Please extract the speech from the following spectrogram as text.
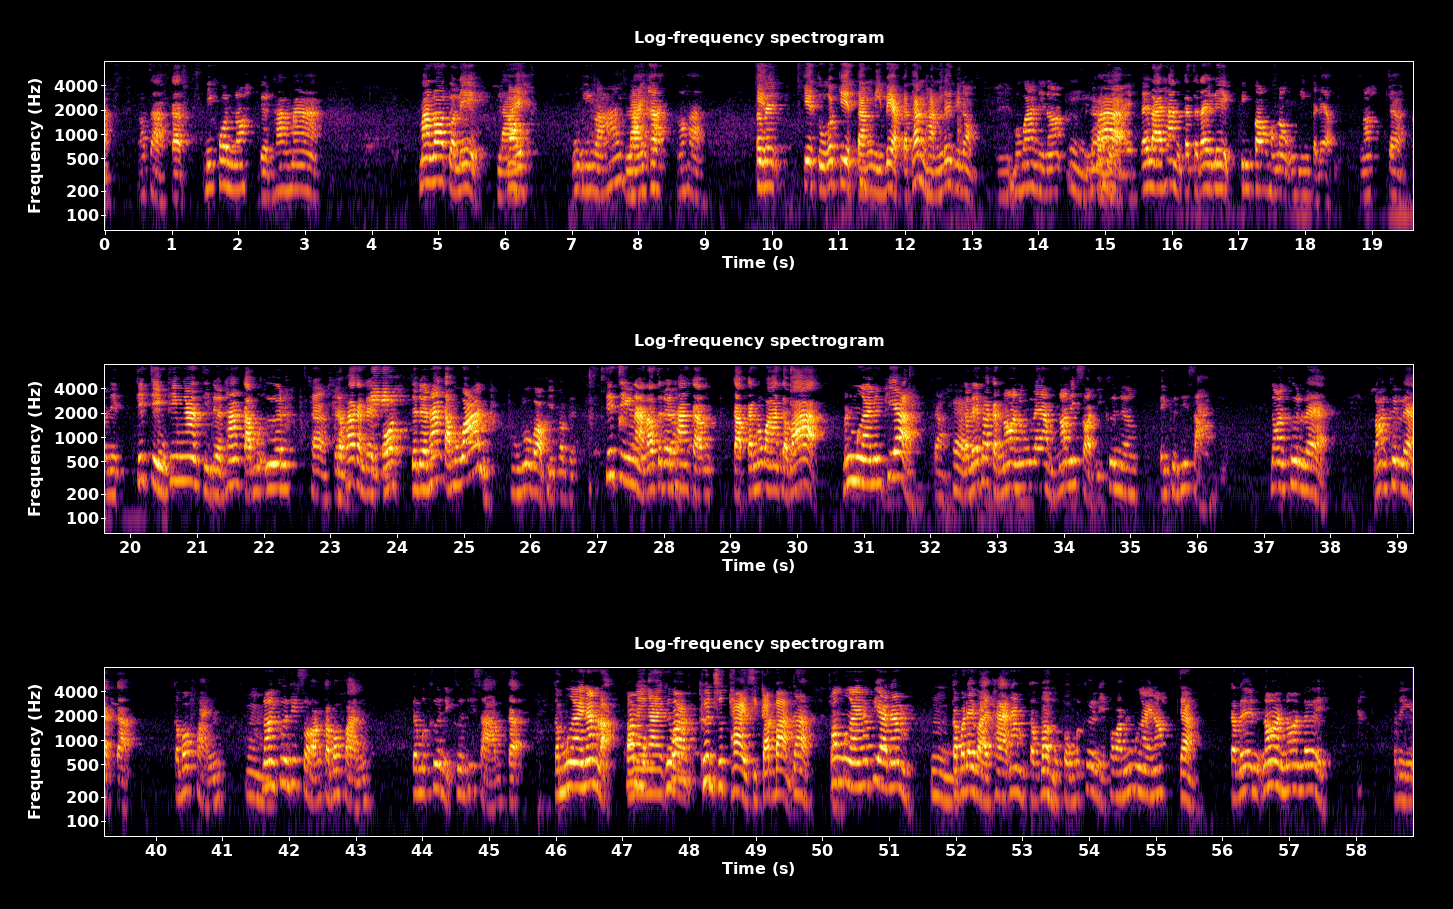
นอกจากกับมีคนเนาะเดินทางมา มารอดตัวเลขหลายเนะองอิงหลายหลายค่ะเนาะค่ะเจเจตูกับเจตังนี่แบบกระทันหันเลยพี่น้องเมื่อวานนี้เนาะอืมถือว่าหลายๆท่านก็จะได้เลขปิงปองของน้ององอิงไปแล้วเนาะจ้าวันนี้ที่จริงทีมงานสีเดินทางกลับมืออื่นค่ะจะพากันเดินโอ๊ยจะเดินทางกลับเมื่อวานมึงรู้บอกผิดบอกผิดที่จริงน่ะ เราจะเดินทางกลับกลับกันเมื่อวานแต่ว่ามันเมื่อยมันเพลีย จ้าค่ะ ก็เลยพากันนอนโรงแรมนอนรีสอร์ทอีกคืนนึง เป็นคืนที่สามนอนคืนแรก นอนคืนแรกกับกับบ่ฝัน อืมนอนคืนที่สองกับบ่ฝัน แต่เมื่อคืนอีกคืนที่สามกับกับเมื่อยน้ำล่ะความง่ายๆคือว่าขึ้นสุดท้ายสิกลับบ้าน จ้าพอเมื่อยฮะพี่อาน้ำ อืม ก็บ่ได้ไหว้พระน้ำต้องบอกอืม ตรงๆเมื่อคืนนี่เพราะว่ามันเมื่อยเนาะจ้าก็เลยนอนนอนเลยพอดี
